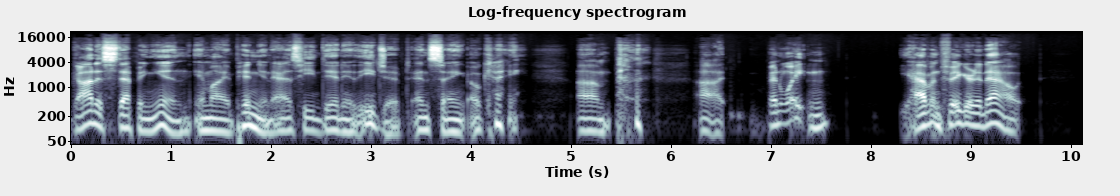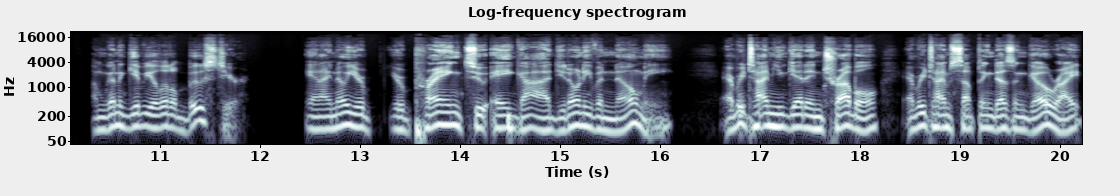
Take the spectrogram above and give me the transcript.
God is stepping in, in my opinion, as he did in Egypt and saying, okay, um, uh, been waiting. You haven't figured it out. I'm going to give you a little boost here. And I know you're you're praying to a God. You don't even know me. Every time you get in trouble, every time something doesn't go right,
